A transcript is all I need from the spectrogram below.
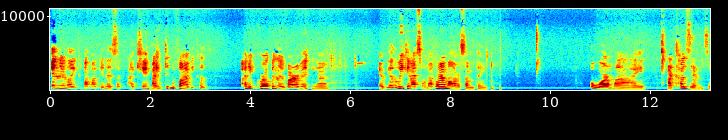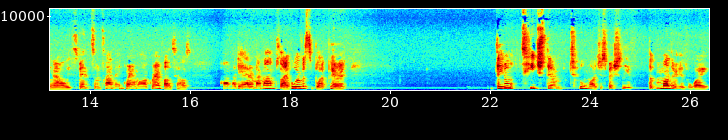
And they're like oh my goodness like i can't identify because i didn't grow up in the environment you know. Every other weekend i saw my grandma or something. Or my my cousins you know we spent some time at grandma or grandpa's house on my dad or my mom's side whoever's the black parent they don't teach them too much especially if the mother is white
